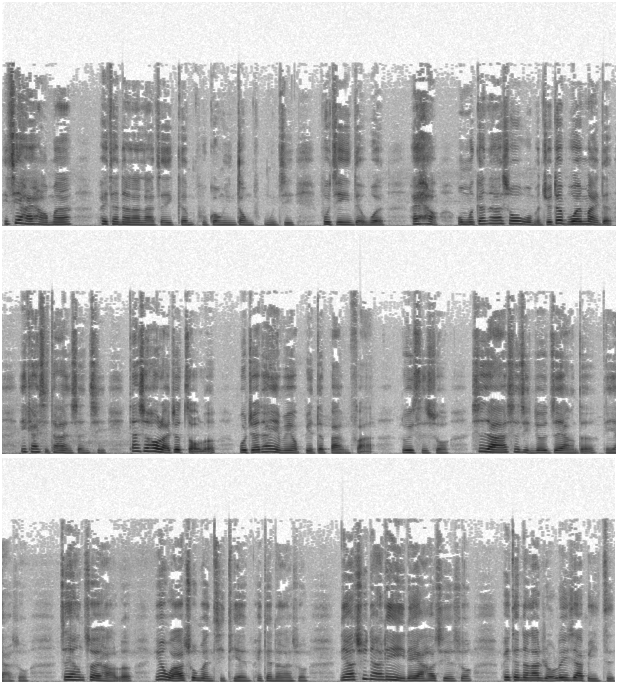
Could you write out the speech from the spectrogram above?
一切还好吗？佩特纳拉拿着一根蒲公英动母鸡，不经意的问：“还好，我们跟他说我们绝对不会卖的。一开始他很生气，但是后来就走了。我觉得他也没有别的办法。”路易斯说：“是啊，事情就是这样的。”雷亚说：“这样最好了，因为我要出门几天。”佩特娜拉说。“你要去哪里？”雷亚好奇的说。佩特娜拉揉了一下鼻子：“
